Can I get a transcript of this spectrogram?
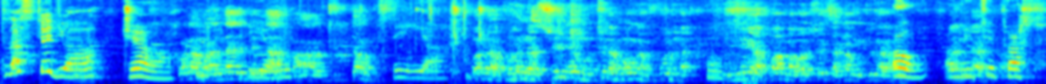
plus the yeah. Ja. See ya. Oh, I need to press.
